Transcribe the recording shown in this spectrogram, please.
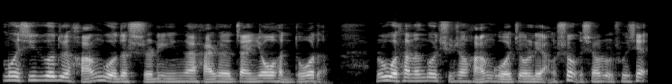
墨西哥对韩国的实力应该还是占优很多的，如果他能够取胜韩国，就两胜小组出线。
